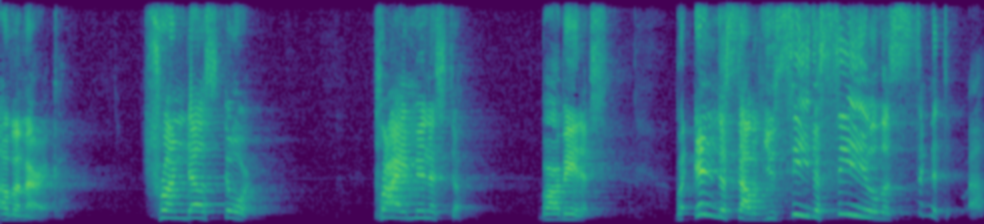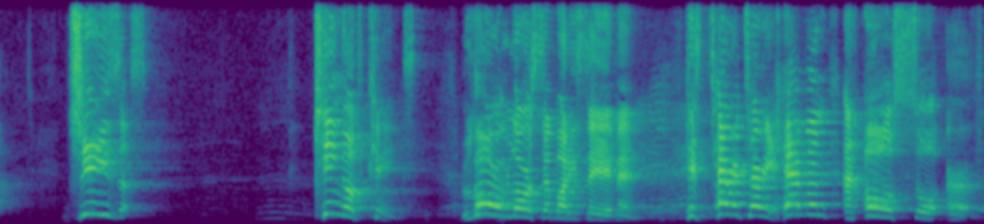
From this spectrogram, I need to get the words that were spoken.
of America. Freundel Stuart, Prime Minister, Barbados. But in the Sabbath, you see the seal, the signature. Jesus, King of Kings, Lord of Lords, somebody say amen. His territory, heaven, and also earth.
